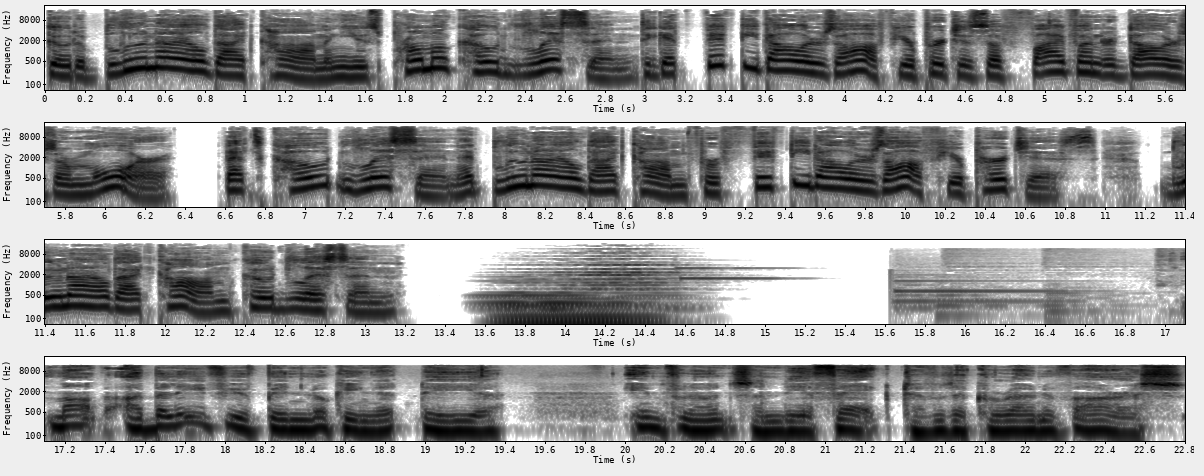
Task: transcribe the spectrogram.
Go to Bluenile.com and use promo code LISTEN to get $50 off your purchase of $500 or more. That's code LISTEN at Bluenile.com for $50 off your purchase. Bluenile.com code LISTEN. Mark, I believe you've been looking at the uh, influence and the effect of the coronavirus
